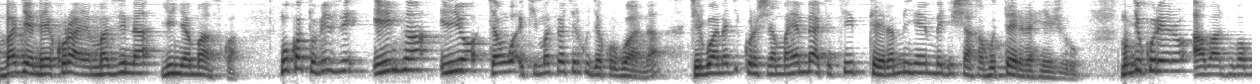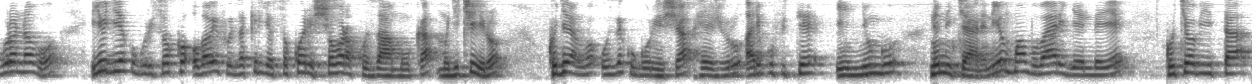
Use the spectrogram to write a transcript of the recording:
bagendeye kuri aya mazina y'inyamaswa. Nk'uko tubizi inka iyo cyangwa ikimasa kiri kujya kurwana kirwana gikoresheje amahembe yacyo kiteramo ihembe gishaka guterera hejuru. Mu by'ukuri rero abantu bagura nabo iyo ugiye kugura isoko uba wifuza ko iryo soko rishobora kuzamuka mu giciro kugira ngo uze kugurisha hejuru ariko ufite inyungu nini cyane. Niyo mpamvu barigendeye ku cyo bita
